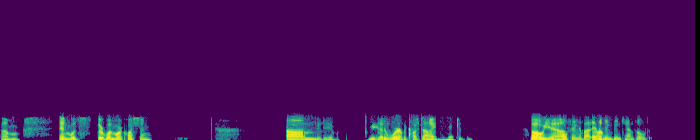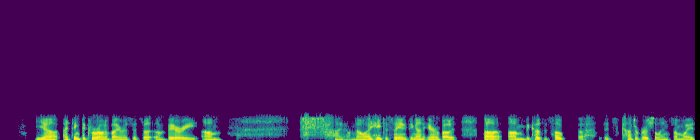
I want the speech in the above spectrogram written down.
um, and was there one more question? Um. Did you had The another question. stuff? I interrupted. Well, oh yeah. This whole thing about everything Um, being canceled. Yeah, I think the coronavirus it's a, a very um I don't know. I hate to say anything on air about it. Uh um because it's so uh, it's controversial in some ways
